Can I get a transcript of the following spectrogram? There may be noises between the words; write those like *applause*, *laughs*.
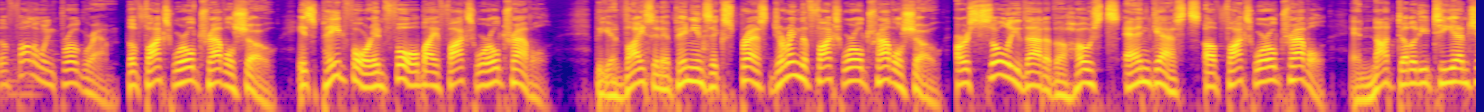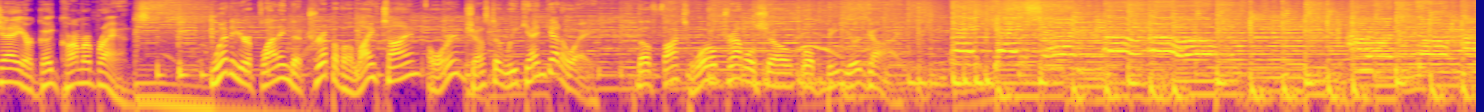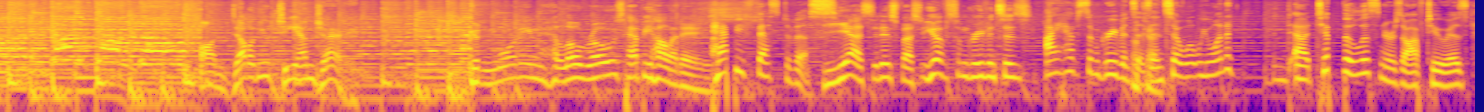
The following program, the Fox World Travel Show, is paid for in full by Fox World Travel. The advice and opinions expressed during the Fox World Travel Show are solely that of the hosts and guests of Fox World Travel and not WTMJ or Good Karma brands. Whether you're planning the trip of a lifetime or just a weekend getaway, the Fox World Travel Show will be your guide. On WTMJ. Good morning. Hello, Rose. Happy holidays. Happy Festivus. Yes, it is Festivus. You have some grievances? I have some grievances. Okay. And so, what we want to uh, tip the listeners off to is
